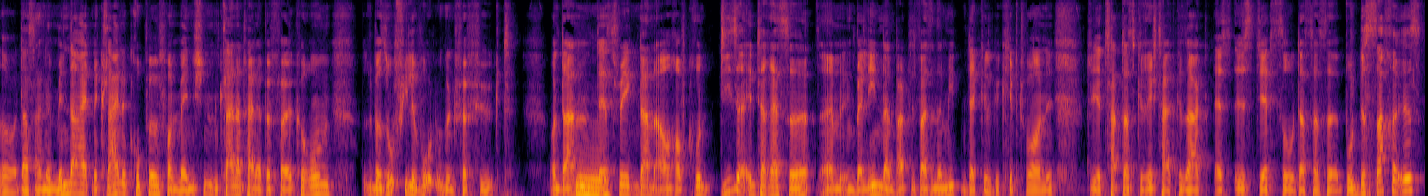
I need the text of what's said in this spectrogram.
So, dass eine Minderheit, eine kleine Gruppe von Menschen, ein kleiner Teil der Bevölkerung über so viele Wohnungen verfügt und dann mhm. deswegen dann auch aufgrund dieser Interesse ähm, in Berlin dann beispielsweise in der Mietendeckel gekippt worden. Jetzt hat das Gericht halt gesagt, es ist jetzt so, dass das eine Bundessache ist.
